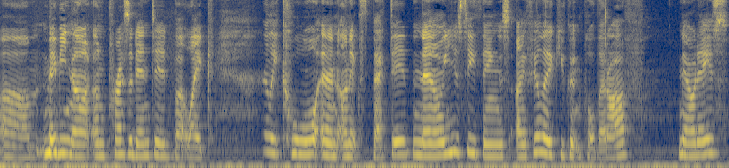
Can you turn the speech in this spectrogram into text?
Um, maybe not unprecedented, but like really cool and unexpected. Now you see things, I feel like you couldn't pull that off nowadays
